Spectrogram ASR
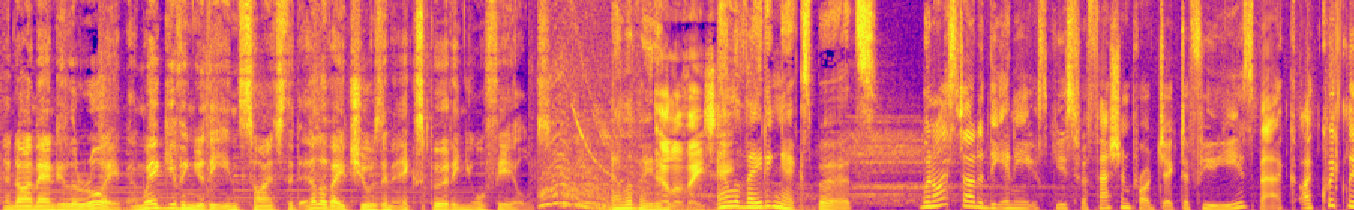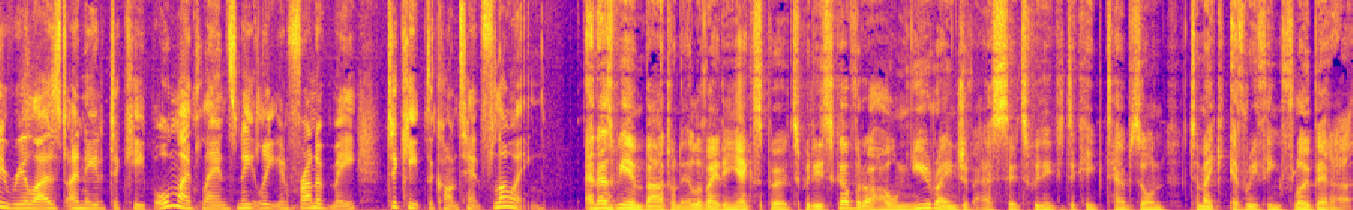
And I'm Andy Leroy, and we're giving you the insights that elevate you as an expert in your field. Elevating. Elevating. Elevating experts. When I started the Any Excuse for Fashion project a few years back, I quickly realised I needed to keep all my plans neatly in front of me to keep the content flowing. And as we embarked on elevating experts, we discovered a whole new range of assets we needed to keep tabs on to make everything flow better.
